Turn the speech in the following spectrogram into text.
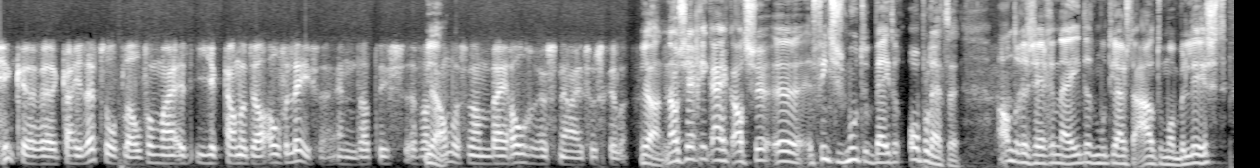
zeker uh, kan je letsel oplopen, maar het, je kan het wel overleven. En dat is wat anders dan bij hogere snelheidsverschillen. Ja, nou zeg ik eigenlijk als ze fietsers moeten beter opletten. Anderen zeggen nee, dat moet juist de automobilist.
